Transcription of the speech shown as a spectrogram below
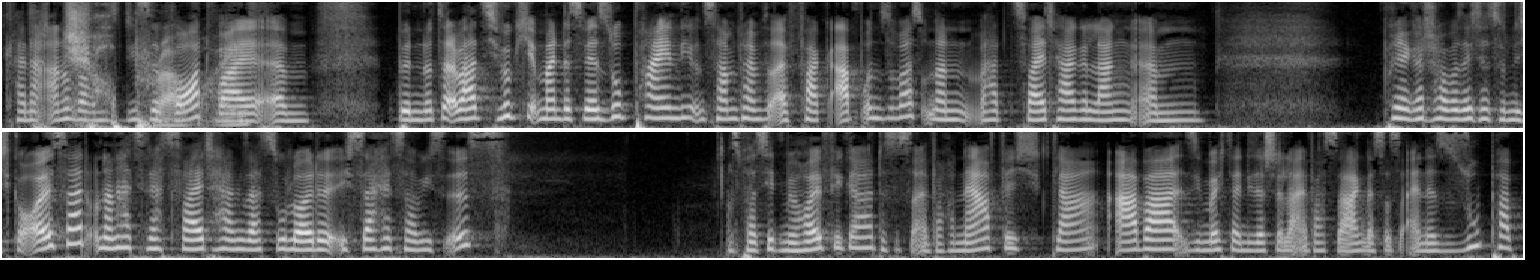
Keine Ahnung, warum sie diese Wortwahl Wife. ähm, benutzt hat, aber hat sich wirklich gemeint, das wäre so peinlich und sometimes I fuck up und sowas. Und dann hat zwei Tage lang ähm, Priyanka Chopra sich dazu nicht geäußert und dann hat sie nach zwei Tagen gesagt, so Leute, ich sag jetzt mal, wie es ist. Das passiert mir häufiger, das ist einfach nervig, klar, aber sie möchte an dieser Stelle einfach sagen, dass das eine super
